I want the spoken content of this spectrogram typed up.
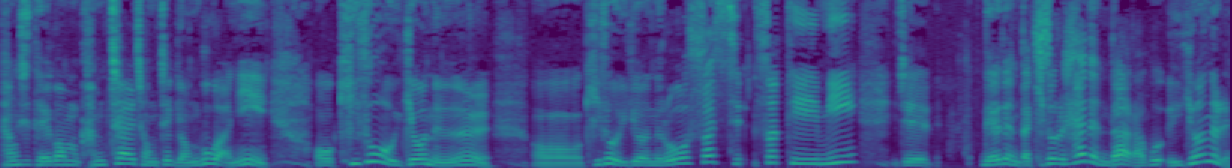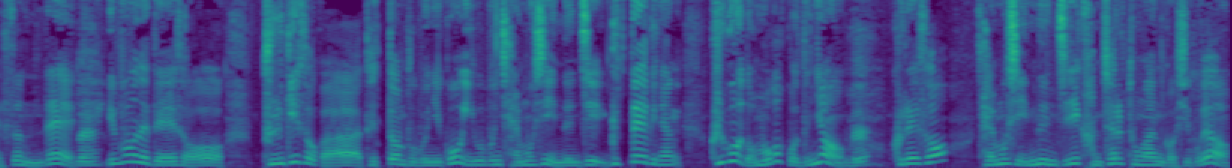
당시 대검 감찰 정책 연구관이 어 기소 의견을 어 기소 의견으로 수사, 수사팀이 이제 내야 된다, 기소를 해야 된다라고 의견을 냈었는데 네. 이 부분에 대해서 불기소가 됐던 부분이고 이 부분이 잘못이 있는지 그때 그냥 긁고 넘어갔거든요. 네. 그래서 잘못이 있는지 감찰을 통한 것이고요.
